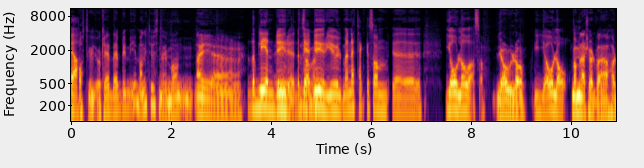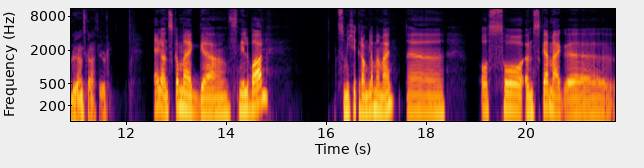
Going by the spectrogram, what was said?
Ja. Ok, det blir mye. Mange tusen i måneden Nei Det blir en dyr, det blir dyr jul, men jeg tenker sånn eh, yolo, altså. yolo. Yolo. Hva med deg sjøl? Hva har du ønska deg til jul? Jeg ønsker meg uh, snille barn, som ikke krangler med meg. Uh, og så ønsker jeg meg, uh,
